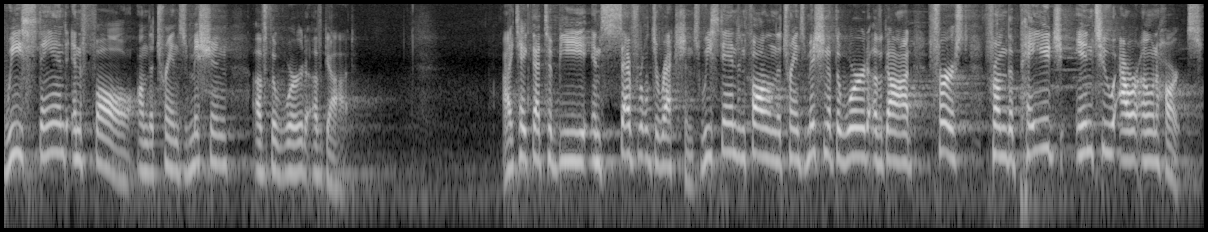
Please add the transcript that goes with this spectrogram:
We stand and fall on the transmission of the Word of God. I take that to be in several directions. We stand and fall on the transmission of the Word of God first from the page into our own hearts.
